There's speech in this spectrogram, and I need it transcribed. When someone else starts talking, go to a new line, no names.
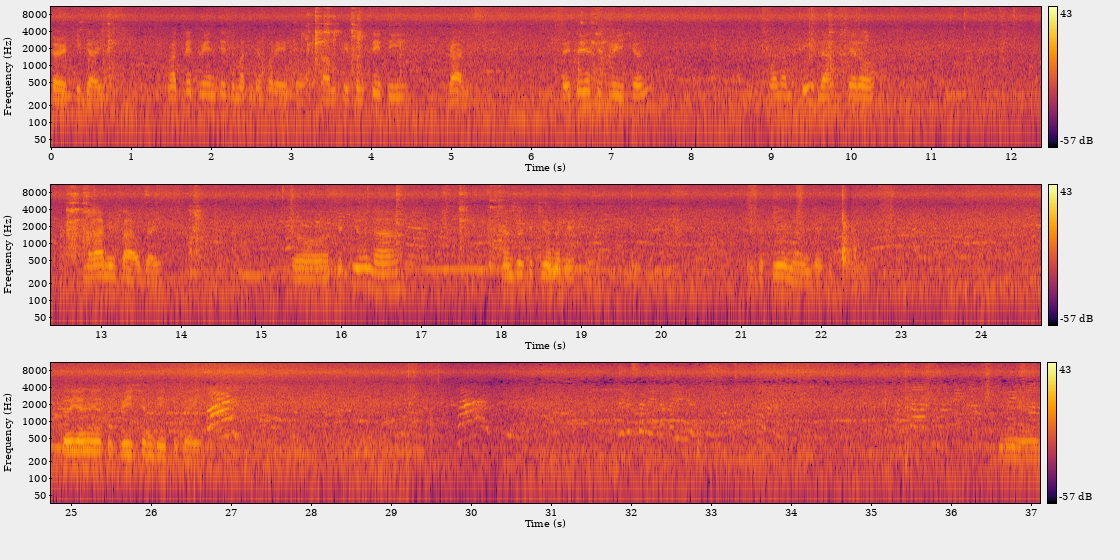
time is 3.30 guys. Mga 3.20 dumating ako rito from Quezon City branch. So ito yung situation. Walang pila pero maraming tao guys. So si Fiona, nandun si Fiona guys. Si Fiona, nandun si Fiona. So yan yung situation dito guys. Ayan.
